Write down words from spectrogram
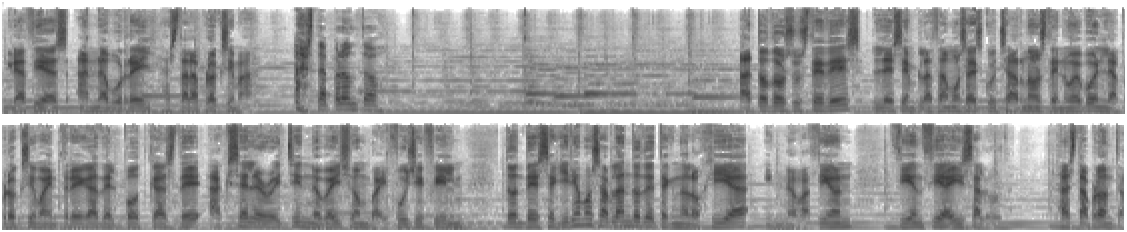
Gracias, Anna Burrell. Hasta la próxima. Hasta pronto. A todos ustedes les emplazamos a escucharnos de nuevo en la próxima entrega del podcast de Accelerating Innovation by Fujifilm, donde seguiremos hablando de tecnología, innovación, ciencia y salud. Hasta pronto.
